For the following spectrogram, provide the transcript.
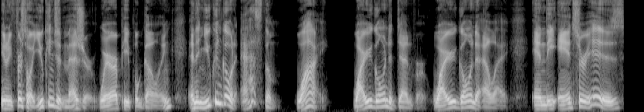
You know, first of all, you can just measure where are people going, and then you can go and ask them why. Why are you going to Denver? Why are you going to LA? And the answer is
